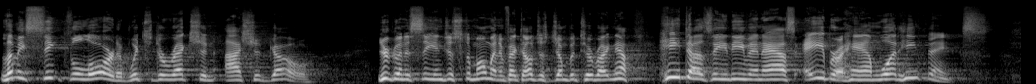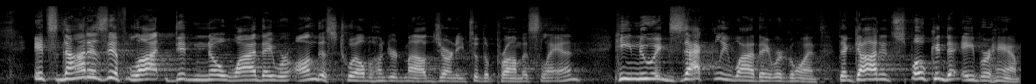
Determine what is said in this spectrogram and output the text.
Let me seek the Lord of which direction I should go. You're going to see in just a moment. In fact, I'll just jump into it right now. He doesn't even ask Abraham what he thinks. It's not as if Lot didn't know why they were on this 1,200 mile journey to the promised land. He knew exactly why they were going, that God had spoken to Abraham.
